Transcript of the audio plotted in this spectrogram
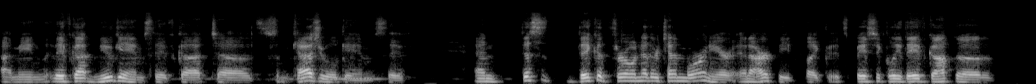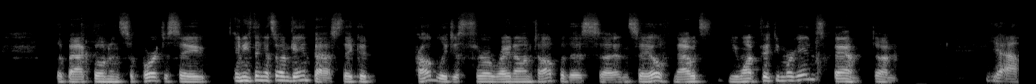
I mean, they've got new games. They've got uh, some casual games. They've, and this is they could throw another 10 more in here in a heartbeat. Like it's basically they've got the the backbone and support to say anything that's on Game Pass, they could probably just throw right on top of this uh, and say, "Oh, now it's you want 50 more games? Bam, done." yeah.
